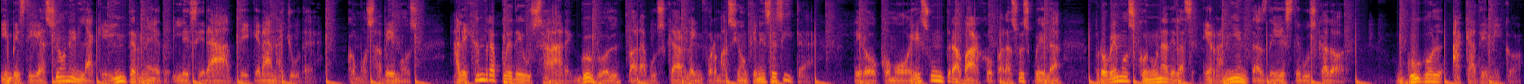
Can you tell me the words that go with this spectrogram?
Investigación en la que Internet le será de gran ayuda. Como sabemos, Alejandra puede usar Google para buscar la información que necesita, pero como es un trabajo para su escuela, probemos con una de las herramientas de este buscador, Google Académico.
